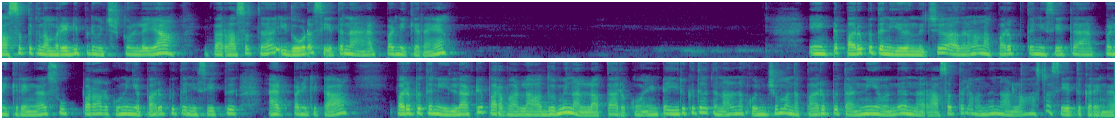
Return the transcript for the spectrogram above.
ரசத்துக்கு நம்ம ரெடி பண்ணி வச்சுருக்கோம் இல்லையா? இப்போ ரசத்தை இதோடு சேர்த்து நான் ஆட் பண்ணிக்கிறேன். என்கிட்ட பருப்பு தண்ணி இருந்துச்சு. அதனால் நான் பருப்பு தண்ணி சேர்த்து ஆட் பண்ணிக்கிறேங்க. சூப்பராக இருக்கும். நீங்கள் பருப்பு தண்ணி சேர்த்து ஆட் பண்ணிக்கிட்டால் பருப்பு தண்ணி இல்லாட்டி பரவாயில்ல அதுவுமே நல்லா தான் இருக்கும். என்கிட்ட இருக்குது அதனால் நான் கொஞ்சம் அந்த பருப்பு தண்ணியை வந்து அந்த ரசத்தில் வந்து நான் லாஸ்ட்டாக சேர்த்துக்கிறேங்க.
